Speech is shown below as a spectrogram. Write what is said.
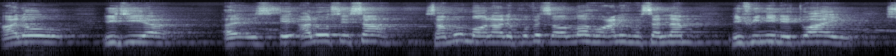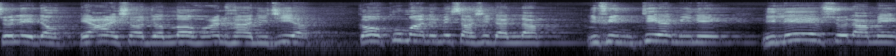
Alors, il dit, euh, alors c'est ça. C'est un moment là, le prophète sallallahu alayhi wa sallam, il finit nettoyer sur les dents. Et Aisha radiallahu anha, il dit, quand comment le messager d'Allah, il finit terminer, il lève sur la main,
